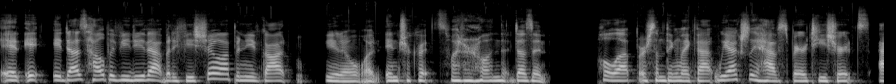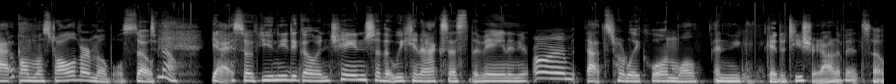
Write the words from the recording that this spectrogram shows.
it, it it does help if you do that, but if you show up and you've got, you know, an intricate sweater on that doesn't pull up or something like that, we actually have spare t-shirts at Okay. almost all of our mobiles. So know. yeah, so if you need to go and change so that we can access the vein in your arm, that's totally cool and we'll and you get a t-shirt out of it. So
